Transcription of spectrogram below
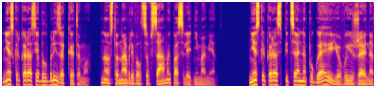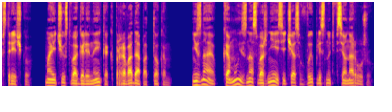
Несколько раз я был близок к этому, но останавливался в самый последний момент. Несколько раз специально пугаю ее, выезжая навстречку. Мои чувства оголены, как провода под током. Не знаю, кому из нас важнее сейчас выплеснуть все наружу.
